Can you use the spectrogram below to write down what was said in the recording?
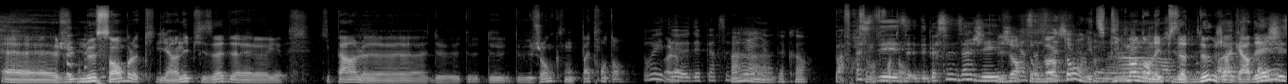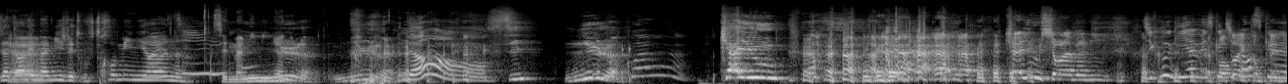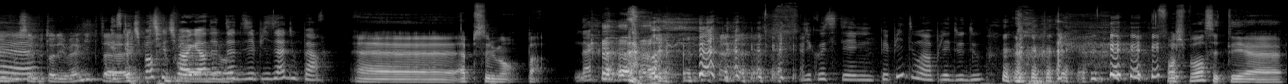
Euh, je me semble qu'il y a un épisode euh, qui parle euh, de, de, de, de gens qui n'ont pas 30 ans. Oui, Voilà. des personnes Ah, vieilles. d'accord. Pas Ah, forcément c'est 30 ans. des, des personnes âgées. Les gens qui ont Personnes 20 ans. Et typiquement dans l'épisode 2 que j'ai Ah, regardé, eh, Je les adore euh, les mamies, je les trouve trop mignonnes. c'est une mamie mignonne. Nul, nul. Non si, nul. Quoi Caillou. Caillou sur la mamie Du coup, Guillaume, est-ce que tu penses doudou, c'est que... plutôt les mamies que t'as- Est-ce que tu penses que tu vas regarder d'autres épisodes ou pas? Euh, absolument pas. D'accord. du coup, c'était une pépite ou un play doudou? Franchement, c'était euh,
